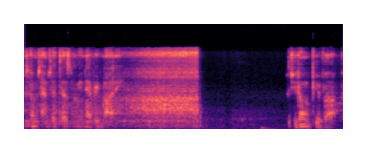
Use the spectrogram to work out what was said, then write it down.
Sometimes that doesn't mean everybody. But you don't give up.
